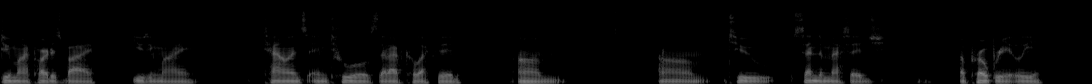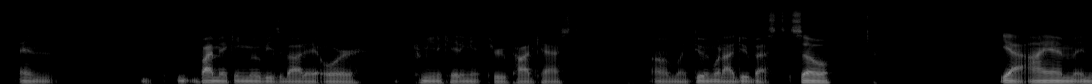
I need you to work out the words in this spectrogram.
do my part is by using my talents and tools that i've collected um um to send a message appropriately and by making movies about it or communicating it through podcast um, like doing what i do best. So yeah i am in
